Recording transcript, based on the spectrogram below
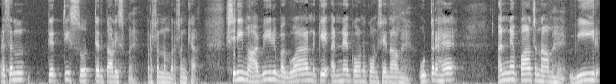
प्रश्न तैतीस सौ तैतालीस में प्रश्न नंबर संख्या, श्री महावीर भगवान के अन्य कौन कौन से नाम हैं? उत्तर है, अन्य पाँच नाम हैं, वीर,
